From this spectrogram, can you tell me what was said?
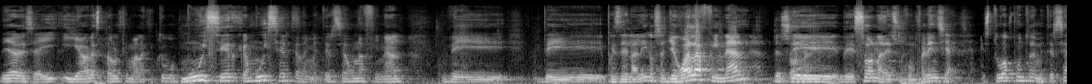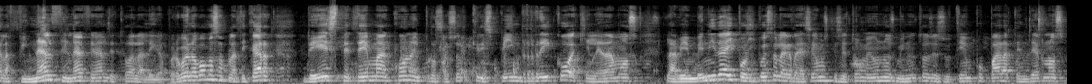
ya desde ahí y ahora esta última la que tuvo muy cerca, muy cerca de meterse a una final de, de pues de la liga, o sea, llegó a la final De de, zona. de zona, de su conferencia, estuvo a punto de meterse a la final, final, final de toda la liga, pero bueno, vamos a platicar de este tema con el profesor Crispín Rico, a quien le damos la bienvenida y por supuesto le agradecemos que se tome unos minutos de su tiempo para atendernos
